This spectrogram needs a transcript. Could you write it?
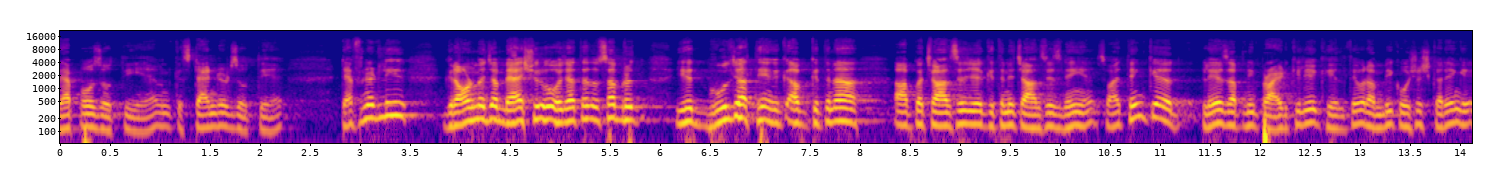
ریپوز ہوتی ہیں، ان کے سٹینڈرڈز ہوتے ہیں۔ ڈیفینیٹلی گراؤنڈ میں جب میچ شروع ہو جاتا ہے تو سب یہ بھول جاتے ہیں کہ اب کتنا آپ کا چانسز ہے کتنے چانسز نہیں ہیں۔ سو آئی تھنک کہ پلیئرز اپنی پرائڈ کے لیے کھیلتے ہیں اور ہم بھی کوشش کریں گے۔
